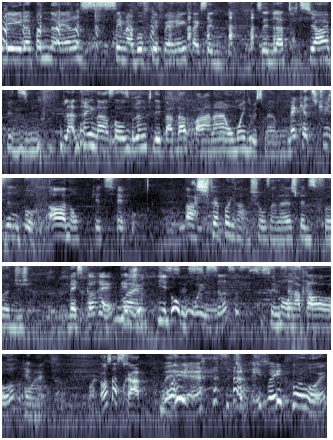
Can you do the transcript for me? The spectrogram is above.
que les repas de Noël, c'est ma bouffe préférée. Fait que c'est, c'est de la tourtière, puis du- de la dinde dans la sauce brune, puis des patates pendant au moins deux semaines. Mais que tu cuisines pas, Ah non. que tu fais pas. Ah, je fais pas grand-chose à Noël, je fais du fudge. Ben c'est correct, déjà. Ouais, Il y a au c'est moins ça. ça. Ça, C'est ça mon se rate pas, vraiment. Ouais. Ah, ça se rate. Mais... Oui, c'est arrivé. ouais, ouais.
